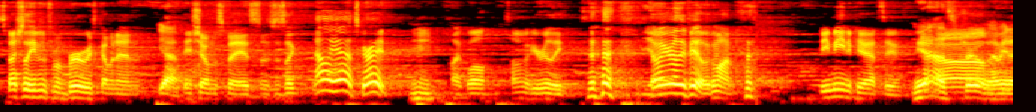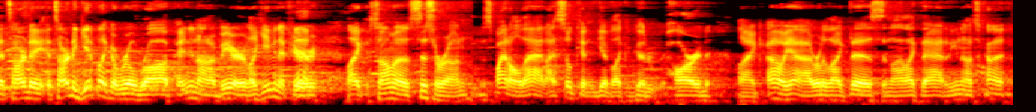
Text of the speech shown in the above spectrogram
especially even from brewers coming in. Yeah. they show them the space, and it's just like, oh yeah, it's great. Mm-hmm. Like, well, tell me what you really, tell me what you really feel. Come on, be mean if you have to. Yeah, that's Um, true. I mean, it's hard to it's hard to give like a real raw opinion on a beer. Like even if you're like, so I'm a cicerone. Despite all that, I still couldn't give like a good hard like, oh yeah, I really like this and I like that. And you know, it's kind of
